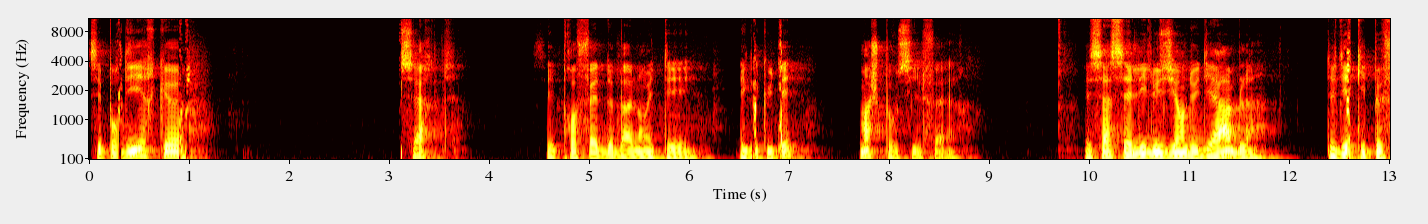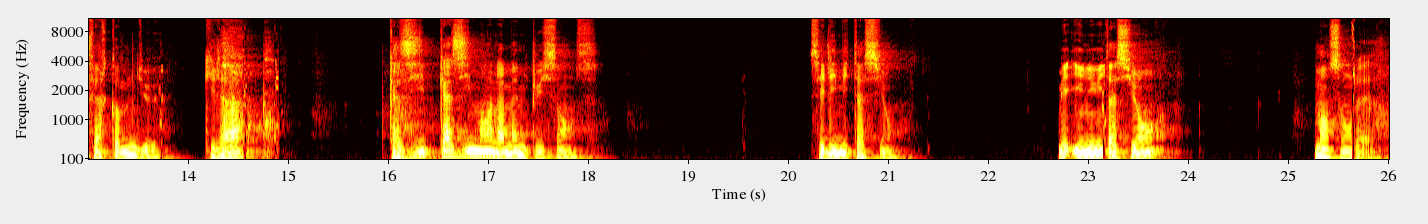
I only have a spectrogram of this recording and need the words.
c'est pour dire que, certes, ces prophètes de Baal ont été exécutés, moi je peux aussi le faire. Et ça, c'est l'illusion du diable de dire qu'il peut faire comme Dieu, qu'il a quasi, quasiment la même puissance. C'est l'imitation. Mais une imitation mensongère.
